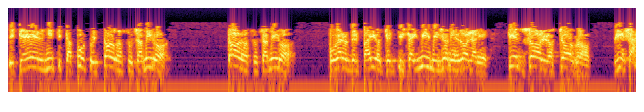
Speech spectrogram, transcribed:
y que él, Niti Caputo y todos sus amigos, todos sus amigos, jugaron del país 86 mil millones de dólares. ¿Quién son los chorros? Viejas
